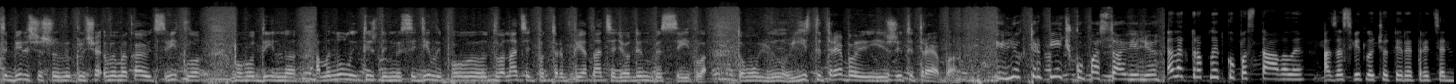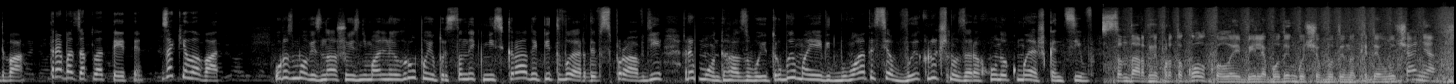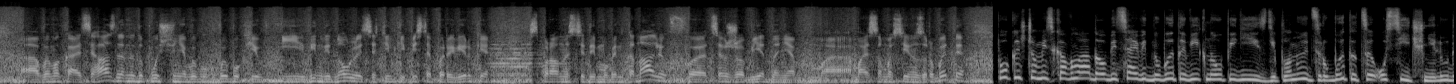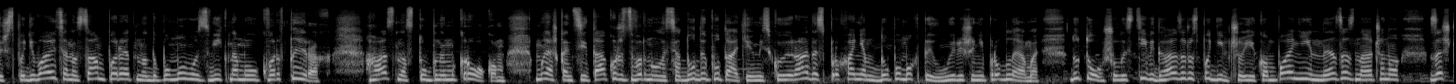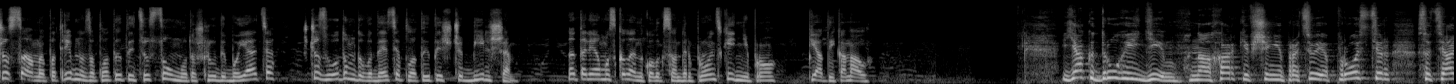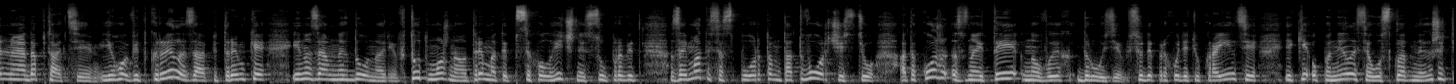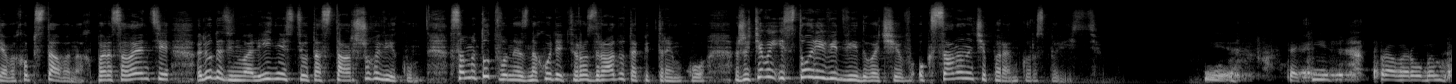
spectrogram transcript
тим більше, що виключають, вимикають світло погодинно. А минулий тиждень ми сиділи по 12 по 15 годин без світла. Тому ну, їсти треба і жити треба. Електропечку поставили. Електроплитку поставили, а за світло 4,32. Треба заплатити за кіловат. У розмові з нашою знімальною групою представник міськради підтвердив, справді ремонт газової труби має відбуватися виключно за рахунок мешканців. Стандартний протокол, коли біля будинку чи будинок іде влучання, вимикається газ для недопущення вибух- вибухів, і він відновлюється тільки після перевірки справності димовинканалів. Е, Це вже об'єднання е, має самостійно зробити. Поки що міська влада обіцяє відновити вікна у під'їзді. Планують зробити це у січні. Люди ж сподіваються насамперед на допомогу з вікнами у квартирах. Газ наступним кроком. Мешканці також звернулися до депутатів міської ради з проханням допомогти у вирішенні проблеми. До того ж, у листі від газорозподільчої компанії не зазначено за що саме потрібно заплатити цю суму. Тож люди бояться, що згодом доведеться платити ще більше. Наталія Москаленко, Олександр Пронський, Дніпро, п'ятий канал. Як другий дім на Харківщині працює простір соціальної адаптації. Його відкрили за підтримки іноземних донорів. Тут можна отримати психологічний супровід, займатися спортом та творчістю, а також знайти нових друзів. Сюди приходять українці, які опинилися у складних життєвих обставинах. Переселенці, люди з інвалідністю та старшого віку. Саме тут вони знаходять розраду та підтримку. Життєві історії відвідувачів Оксана Нечипоренко розповість. І такі вправи робимо.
